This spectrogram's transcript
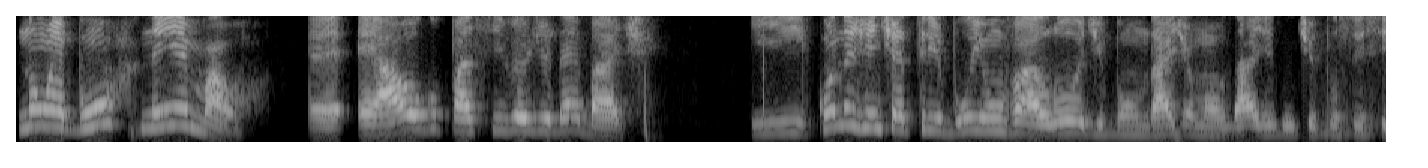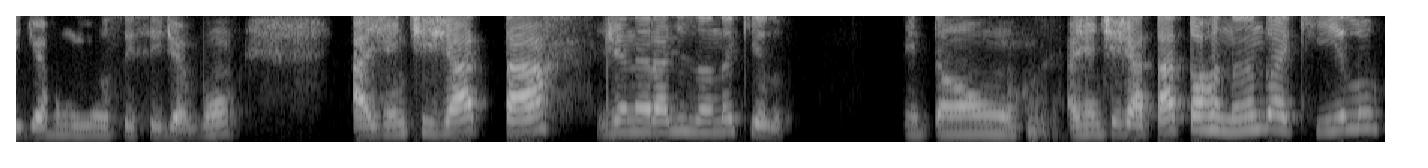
Não é bom nem é mal. É, é algo passível de debate. E quando a gente atribui um valor de bondade ou maldade, do tipo suicídio é ruim ou suicídio é bom, a gente já está generalizando aquilo. Então, a gente já está tornando aquilo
